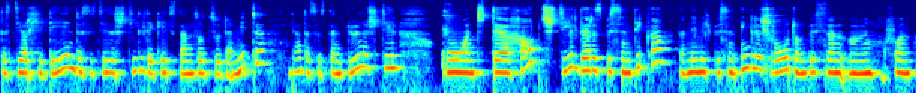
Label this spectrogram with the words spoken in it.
dass die Orchideen, das ist dieser Stiel, der geht dann so zu der Mitte. Ja, das ist ein dünner Stiel und der Hauptstiel, der ist ein bisschen dicker. Dann nehme ich ein bisschen Englischrot und ein bisschen mm, von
